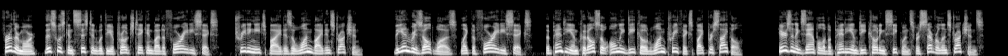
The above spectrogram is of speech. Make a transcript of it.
Furthermore, this was consistent with the approach taken by the 486, treating each byte as a 1 byte instruction. The end result was, like the 486, the Pentium could also only decode one prefix byte per cycle. Here's an example of a Pentium decoding sequence for several instructions.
